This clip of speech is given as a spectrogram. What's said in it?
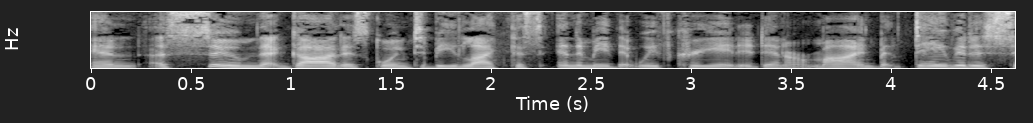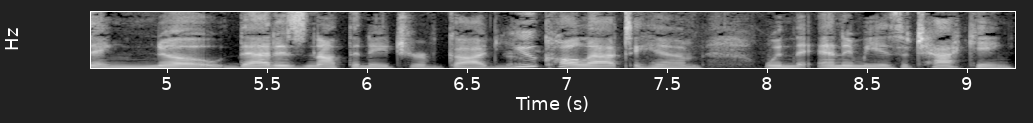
and assume that God is going to be like this enemy that we've created in our mind. But David is saying, no, that is not the nature of God. You call out to him when the enemy is attacking,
